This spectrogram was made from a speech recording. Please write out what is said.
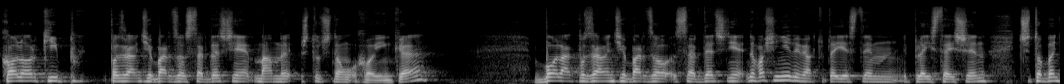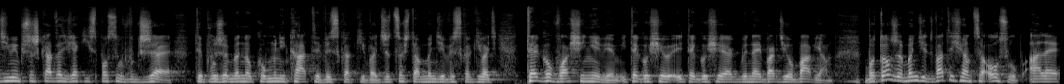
Color Keep, pozdrawiam cię bardzo serdecznie. Mamy sztuczną choinkę. Bolak, pozdrawiam cię bardzo serdecznie. No właśnie nie wiem, jak tutaj jest tym PlayStation. Czy to będzie mi przeszkadzać w jakiś sposób w grze? Typu, że będą komunikaty wyskakiwać, że coś tam będzie wyskakiwać. Tego właśnie nie wiem i tego się, i tego się jakby najbardziej obawiam. Bo to, że będzie 2000 osób, ale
